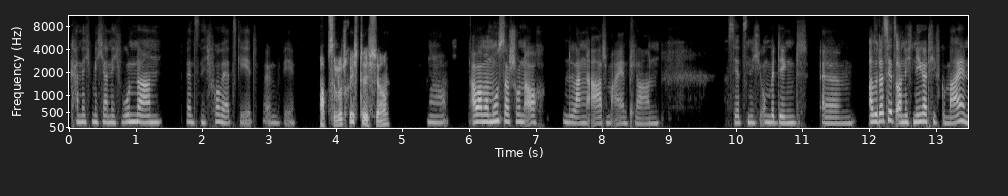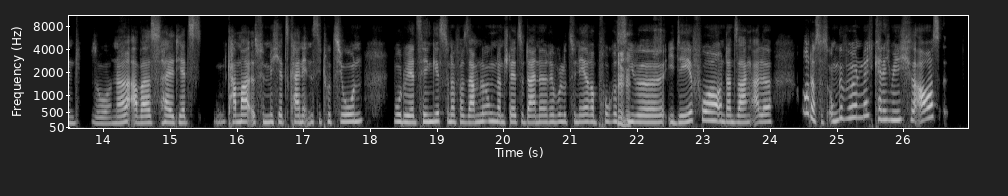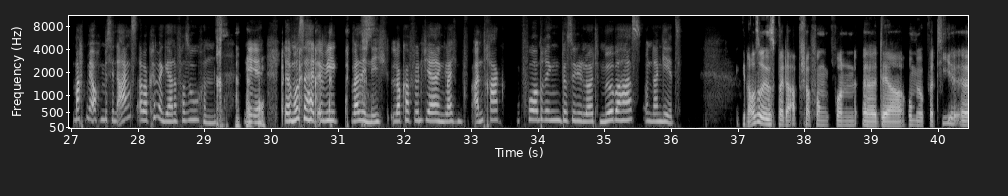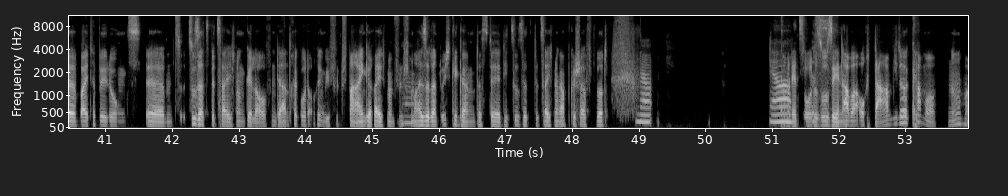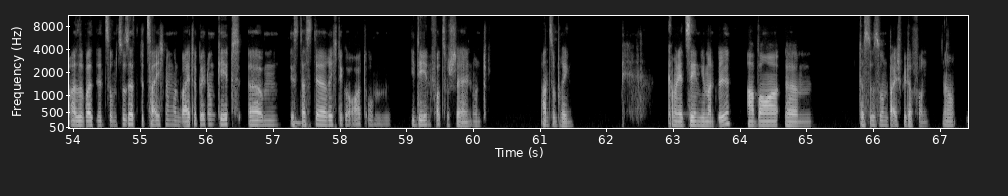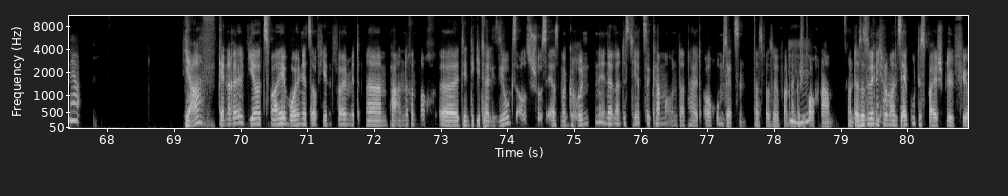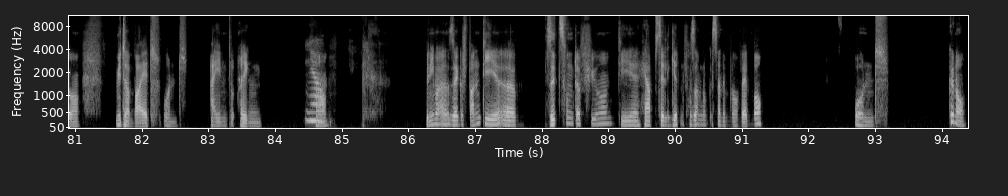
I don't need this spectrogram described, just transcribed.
kann ich mich ja nicht wundern, wenn es nicht vorwärts geht, irgendwie. Absolut richtig, ja. Ja. Aber man muss da schon auch einen langen Atem einplanen. Das ist jetzt nicht unbedingt, ähm, also das ist jetzt auch nicht negativ gemeint, so, ne? Aber es ist halt jetzt, Kammer ist für mich jetzt keine Institution, wo du jetzt hingehst zu einer Versammlung, dann stellst du deine revolutionäre, progressive Idee vor und dann sagen alle, oh, das ist ungewöhnlich, kenne ich mich nicht so aus, macht mir auch ein bisschen Angst, aber können wir gerne versuchen. Nee, da musst du halt irgendwie, weiß ich nicht, locker fünfjährigen gleichen Antrag vorbringen, bis du die Leute mürbe hast und dann geht's. Genauso ist es bei der Abschaffung von äh, der Homöopathie äh, ähm, gelaufen. Der Antrag wurde auch irgendwie fünfmal eingereicht. Beim fünften Ja, Mal ist er dann durchgegangen, dass der die Zusatzbezeichnung abgeschafft wird. ja, Kann man ja, jetzt so oder so sehen. Aber auch da wieder Kammer. Ne? Also weil es um Zusatzbezeichnung und Weiterbildung geht, ähm, ist das der richtige Ort, um Ideen vorzustellen und anzubringen. Kann man jetzt sehen, wie man will. Aber ähm, das ist so ein Beispiel davon. Ja. ja, Ja, generell, wir zwei wollen jetzt auf jeden Fall mit äh, ein paar anderen noch äh, den Digitalisierungsausschuss erstmal gründen in der Landestierärztekammer und dann halt auch umsetzen, das, was wir vorhin mhm, angesprochen haben. Und das ist, finde ich, schon mal genau. ein sehr gutes Beispiel für Mitarbeit und Einbringen. Ja, Ja. Bin ich mal sehr gespannt. Die äh, Sitzung dafür, die Herbstdelegiertenversammlung ist dann im November. Und genau,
